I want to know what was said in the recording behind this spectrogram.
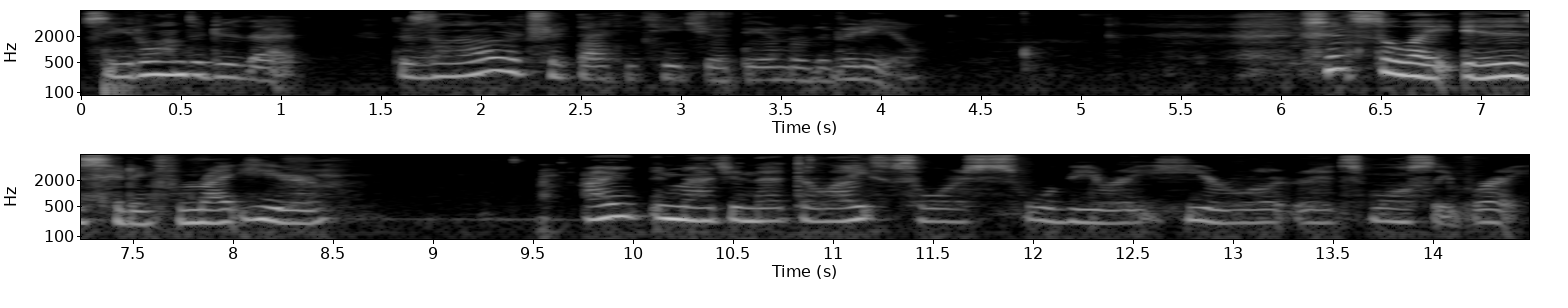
So you don't have to do that. There's another trick that I can teach you at the end of the video. Since the light is hitting from right here, I imagine that the light source will be right here where it's mostly bright.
